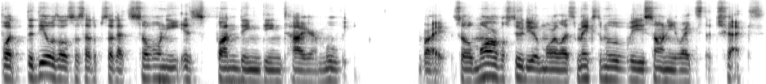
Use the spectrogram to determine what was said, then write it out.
But the deal was also set up so that Sony is funding the entire movie, right? So Marvel Studio more or less makes the movie, Sony writes the checks.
